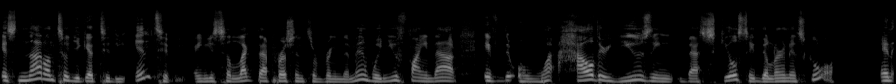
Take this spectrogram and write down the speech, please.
it's not until you get to the interview and you select that person to bring them in when you find out if what how they're using that skill set they learned in school and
